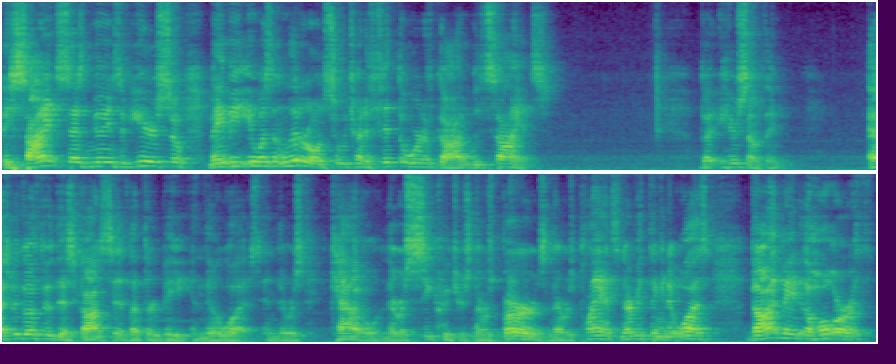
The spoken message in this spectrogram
the science says millions of years, so maybe it wasn't literal. And so we try to fit the Word of God with science. But here's something as we go through this, God said, "Let there be," and there was, and there was cattle, and there was sea creatures, and there was birds, and there was plants, and everything, and it was. God made the whole earth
